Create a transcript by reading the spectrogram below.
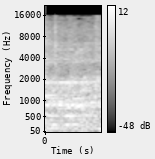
Bye.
